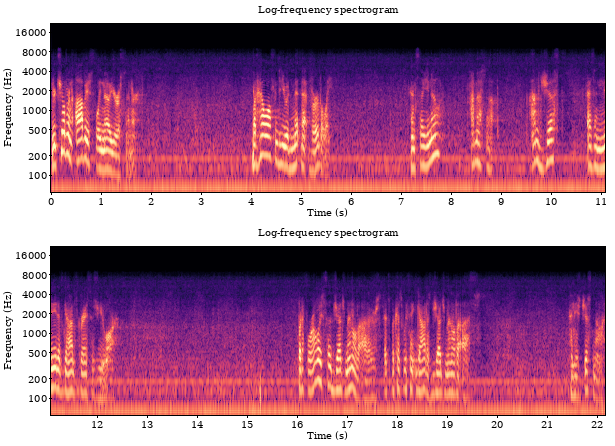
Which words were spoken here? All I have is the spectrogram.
Your children obviously know you're a sinner. But how often do you admit that verbally? And say, you know, I mess up. I'm just as in need of God's grace as you are. But if we're always so judgmental to others, it's because we think God is judgmental to us. And He's just not.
